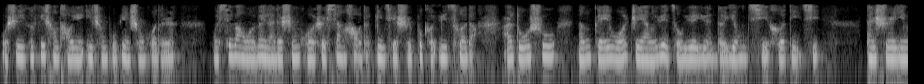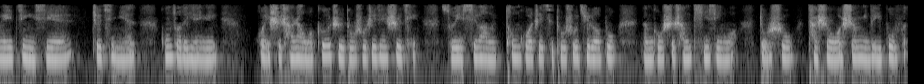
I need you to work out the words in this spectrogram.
我是一个非常讨厌一成不变生活的人。我希望我未来的生活是向好的，并且是不可预测的，而读书能给我这样越走越远的勇气和底气。但是因为近些这几年工作的原因，会时常让我搁置读书这件事情，所以希望通过这次读书俱乐部，能够时常提醒我，读书它是我生命的一部分。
